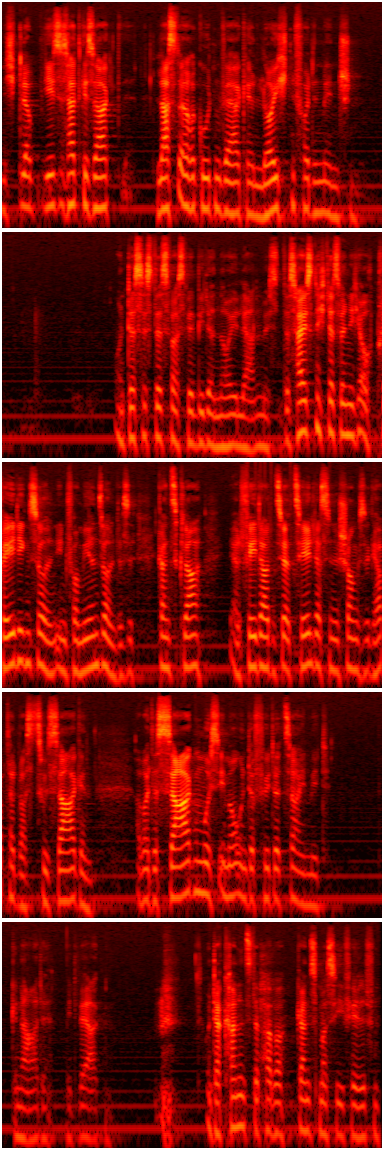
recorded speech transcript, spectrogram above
Und ich glaube, Jesus hat gesagt, lasst eure guten Werke leuchten vor den Menschen. Und das ist das, was wir wieder neu lernen müssen. Das heißt nicht, dass wir nicht auch predigen sollen, informieren sollen. Das ist ganz klar. Elfriede hat uns erzählt, dass sie eine Chance gehabt hat, was zu sagen. Aber das Sagen muss immer unterfüttert sein mit Gnade, mit Werken. Und da kann uns der Papa ganz massiv helfen.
